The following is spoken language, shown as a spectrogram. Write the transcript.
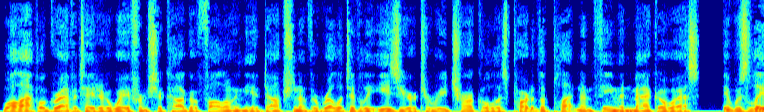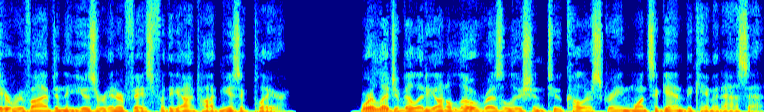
While Apple gravitated away from Chicago following the adoption of the relatively easier to read charcoal as part of the Platinum theme in Mac OS, it was later revived in the user interface for the iPod music player. Where legibility on a low resolution two color screen once again became an asset.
